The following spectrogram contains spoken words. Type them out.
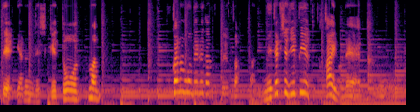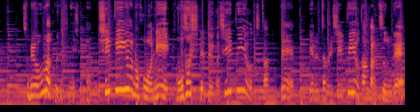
てやるんですけど、まあ、他のモデルだとというか、あのめちゃくちゃ GPU って高いので、あのそれをうまくですね、あの CPU の方に戻してというか、CPU を使ってやるために CPU をガンガン積んで、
